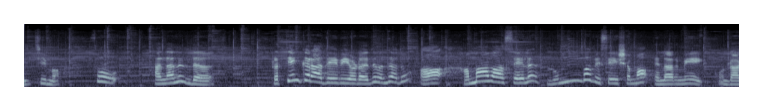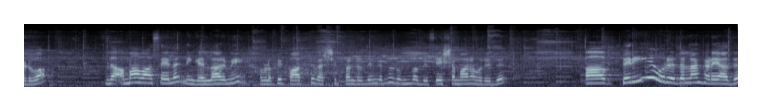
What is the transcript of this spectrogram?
நிச்சயமாக ஸோ அதனால் இந்த பிரத்யங்கரா தேவியோட இது வந்து அதுவும் ஆ அமாவாசையில் ரொம்ப விசேஷமாக எல்லாருமே கொண்டாடுவா. இந்த அமாவாசையில் நீங்கள் எல்லாருமே அவளை போய் பார்த்து வர்ஷிப் பண்ணுறதுங்கிறது ரொம்ப விசேஷமான ஒரு இது. பெரிய ஒரு இதெல்லாம் கிடையாது.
